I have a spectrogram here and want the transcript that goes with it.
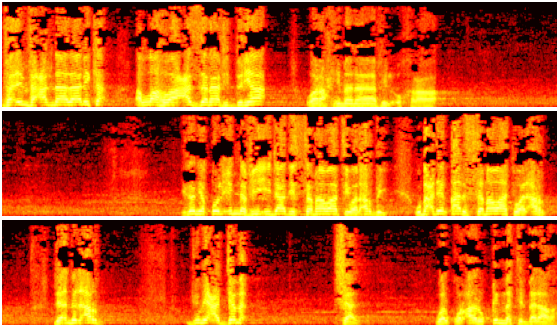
فإن فعلنا ذلك الله أعزنا في الدنيا ورحمنا في الأخرى. إذا يقول إن في إيجاد السماوات والأرض وبعدين قال السماوات والأرض لأن الأرض جمع الجمع شاذ والقرآن قمة البلاغة.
